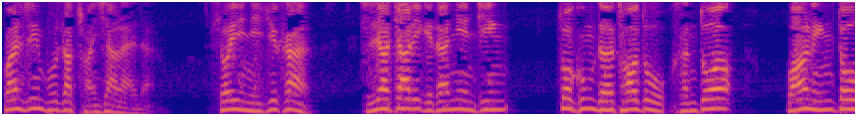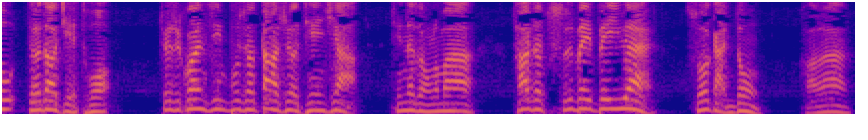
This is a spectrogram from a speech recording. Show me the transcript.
观世音菩萨传下来的，所以你去看，只要家里给他念经、做功德超度，很多亡灵都得到解脱。这是观世音菩萨大赦天下，听得懂了吗？他的慈悲悲愿所感动。好了，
